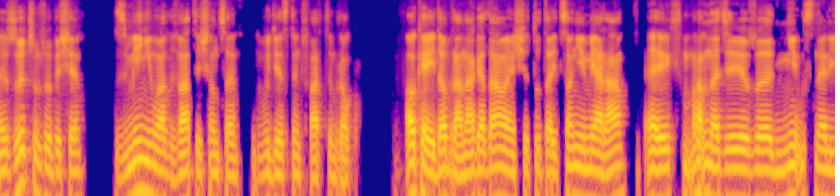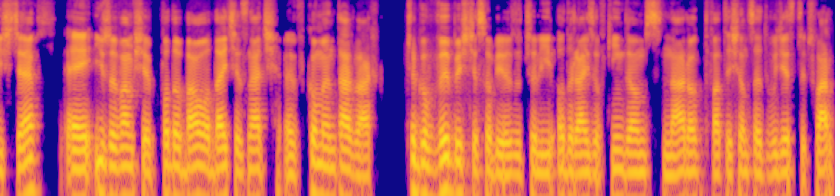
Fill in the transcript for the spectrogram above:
życzył, żeby się zmieniła w 2024 roku. Okej, dobra, nagadałem się tutaj co niemiara. Mam nadzieję, że nie usnęliście ej, i że Wam się podobało. Dajcie znać w komentarzach, czego Wy byście sobie życzyli od Rise of Kingdoms na rok 2024.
